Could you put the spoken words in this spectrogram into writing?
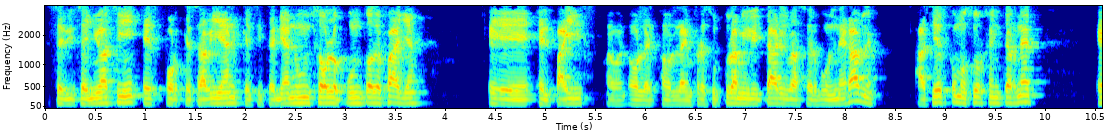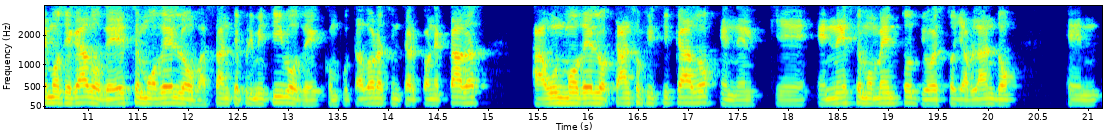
se diseñó así es porque sabían que si tenían un solo punto de falla, eh, el país o la infraestructura militar iba a ser vulnerable. Así es como surge Internet hemos llegado de ese modelo bastante primitivo de computadoras interconectadas a un modelo tan sofisticado en el que en este momento yo estoy hablando en,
